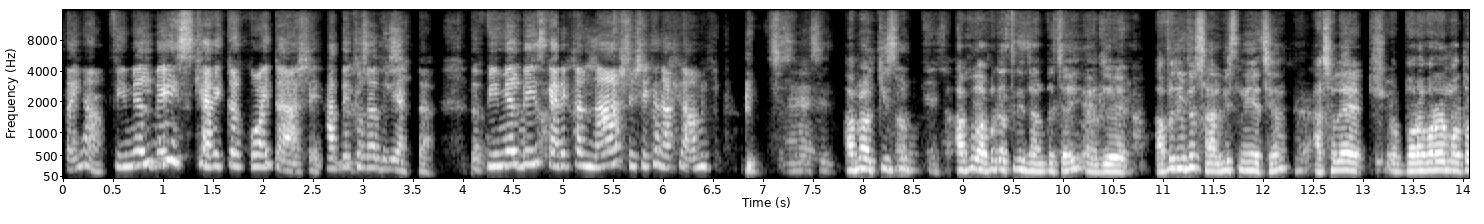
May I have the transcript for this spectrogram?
তাই না? ফিমেল বেস ক্যারেক্টার কয়টা আসে? হাতে গোনা দুই একটা। তো ফিমেল বেস ক্যারেক্টার না আসে সেখানে আসলে আমি আমরা কিছু আপু, আপনার কাছ থেকে জানতে চাই, যে আপনি যেহেতু সার্ভিস নিয়েছেন, আসলে বড় বরাবরের মতন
